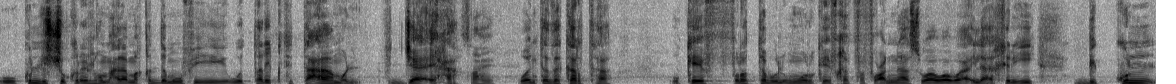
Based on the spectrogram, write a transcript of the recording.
وكل الشكر لهم على ما قدموه في وطريقه التعامل في الجائحة. صحيح. وأنت ذكرتها وكيف رتبوا الأمور وكيف خففوا على الناس و والى آخره. بكل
